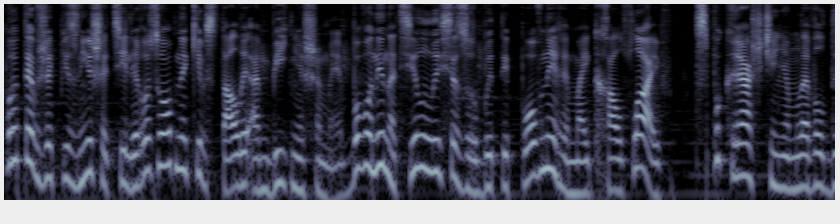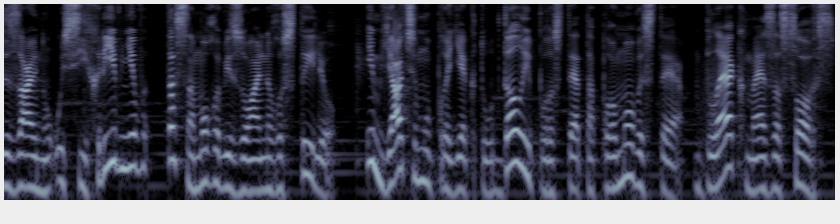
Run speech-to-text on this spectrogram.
Проте вже пізніше цілі розробників стали амбітнішими, бо вони націлилися зробити повний ремейк Half-Life з покращенням левел дизайну усіх рівнів та самого візуального стилю. Ім'я цьому проєкту дали просте та промовисте Black Mesa Source.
